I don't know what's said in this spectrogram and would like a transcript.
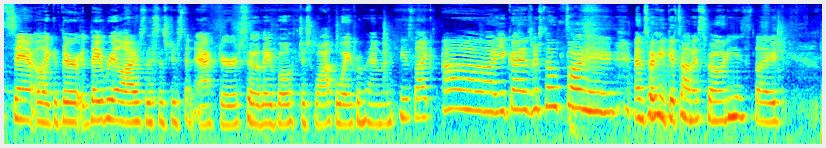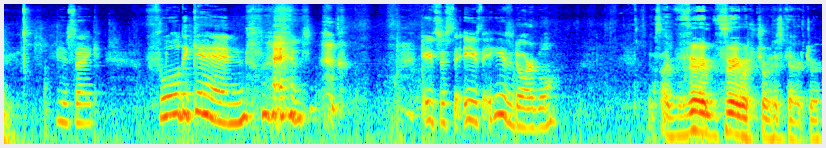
Sam like they're they realize this is just an actor, so they both just walk away from him and he's like, Ah, you guys are so funny and so he gets on his phone, he's like he's like fooled again and he's just he's he's adorable. Yes, I very, very much enjoyed his character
